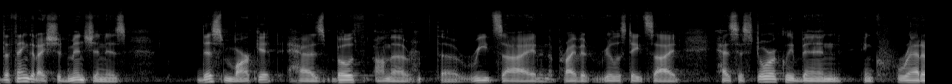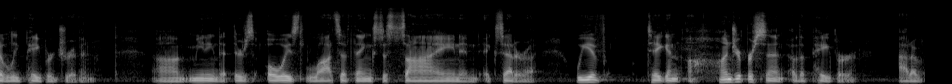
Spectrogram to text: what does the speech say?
The thing that I should mention is this market has both on the, the REIT side and the private real estate side has historically been incredibly paper driven, um, meaning that there's always lots of things to sign and et cetera. We have taken 100% of the paper out of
